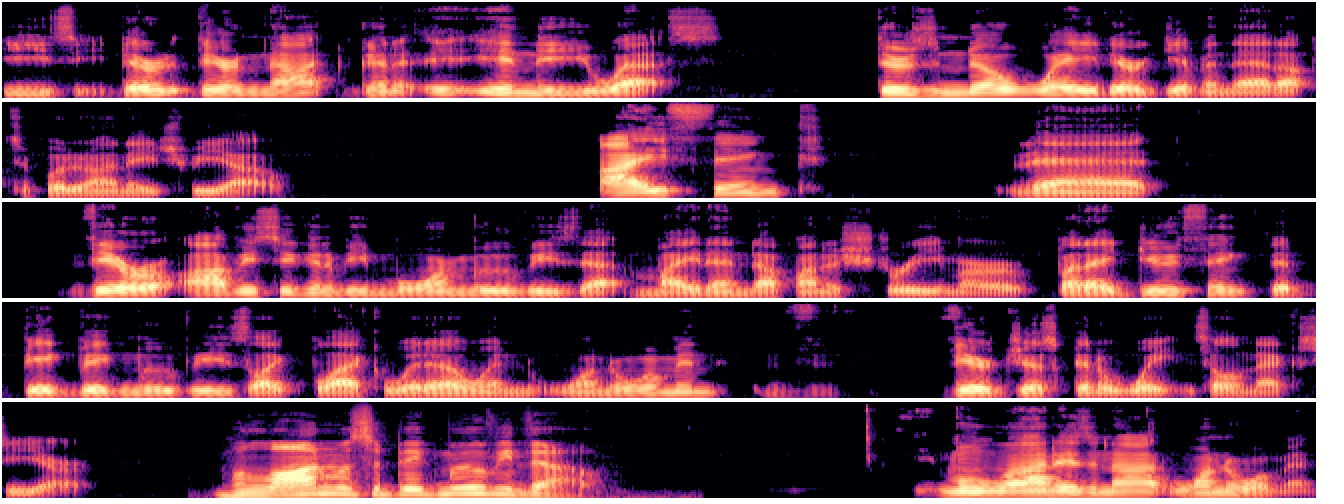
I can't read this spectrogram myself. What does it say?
easy. They're they're not gonna in the U.S. There's no way they're giving that up to put it on HBO. I think that there are obviously going to be more movies that might end up on a streamer, but I do think the big big movies like Black Widow and Wonder Woman, they're just going to wait until next year. Mulan was a big movie though. Mulan is not Wonder Woman.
